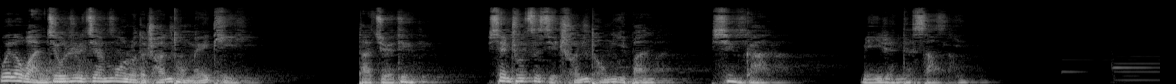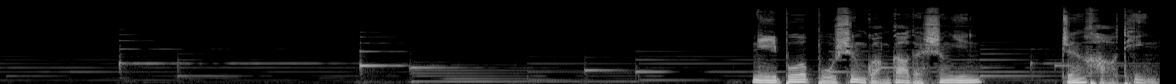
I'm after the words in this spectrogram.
为了挽救日渐没落的传统媒体，他决定献出自己纯铜一般性感、迷人的嗓音。你播补肾广告的声音真好听。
